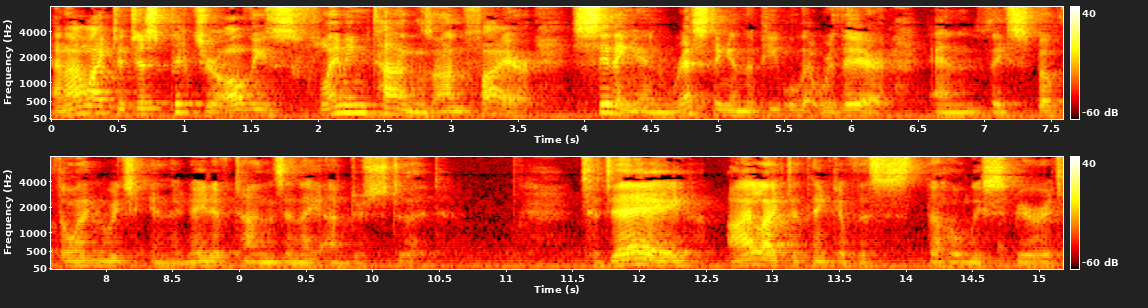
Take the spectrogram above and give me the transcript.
And I like to just picture all these flaming tongues on fire, sitting and resting in the people that were there. And they spoke the language in their native tongues and they understood. Today, I like to think of this, the Holy Spirit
